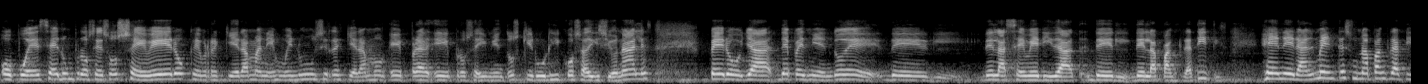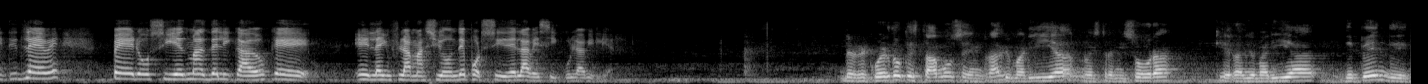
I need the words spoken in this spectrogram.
o puede ser un proceso severo que requiera manejo en UCI, requiera eh, eh, procedimientos quirúrgicos adicionales, pero ya dependiendo de, la severidad de, la pancreatitis. Generalmente es una pancreatitis leve, pero sí es más delicado que eh, la inflamación de por sí de la vesícula biliar. Les recuerdo que estamos en Radio María, nuestra emisora, que Radio María depende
